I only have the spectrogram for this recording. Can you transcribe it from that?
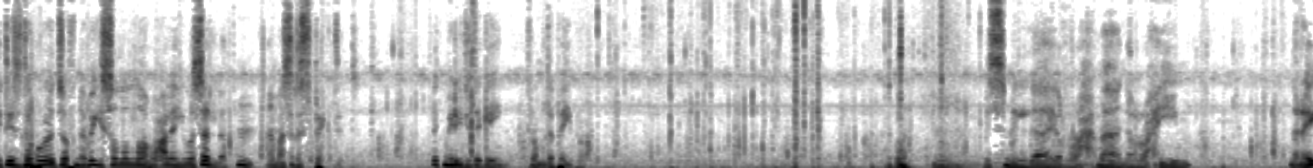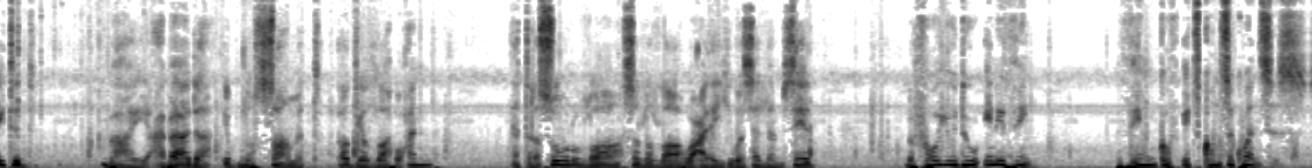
it is the words of Nabi sallallahu alayhi wasallam. Hmm, I must respect it. Let me read it again from the paper. Hmm, Bismillah ar-Rahman ar-Rahim. Narrated by Abada ibn Samit radiallahu an that Rasulullah sallallahu alayhi wasallam said, Before you do anything, think of its consequences.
